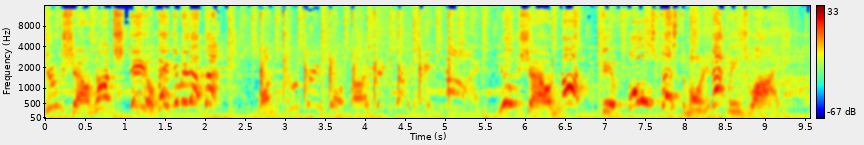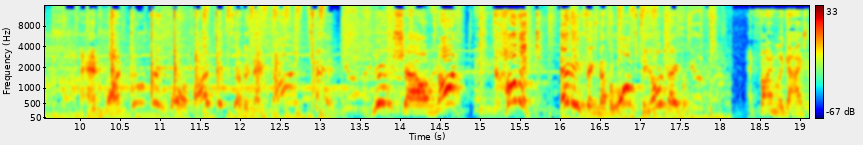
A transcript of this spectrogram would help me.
You shall not steal. Hey, give me that back. One, two, three, four, five, six, seven, eight, nine. You shall not give false testimony. That means lie. And one, two, three, four, five, six, seven, eight, nine, ten. You shall not covet anything that belongs to your neighbor. And finally, guys,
